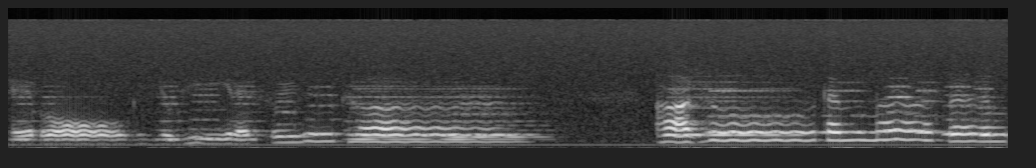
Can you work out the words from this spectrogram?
Te rog, iubire sfântă, ajută-mă să-mi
